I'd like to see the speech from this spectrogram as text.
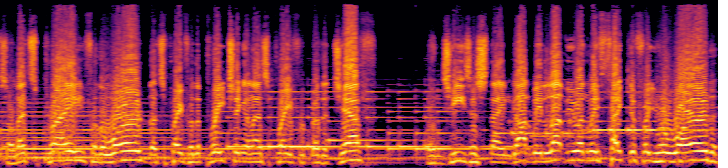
So let's pray for the word, let's pray for the preaching, and let's pray for Brother Jeff. In Jesus' name, God, we love you and we thank you for your word.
